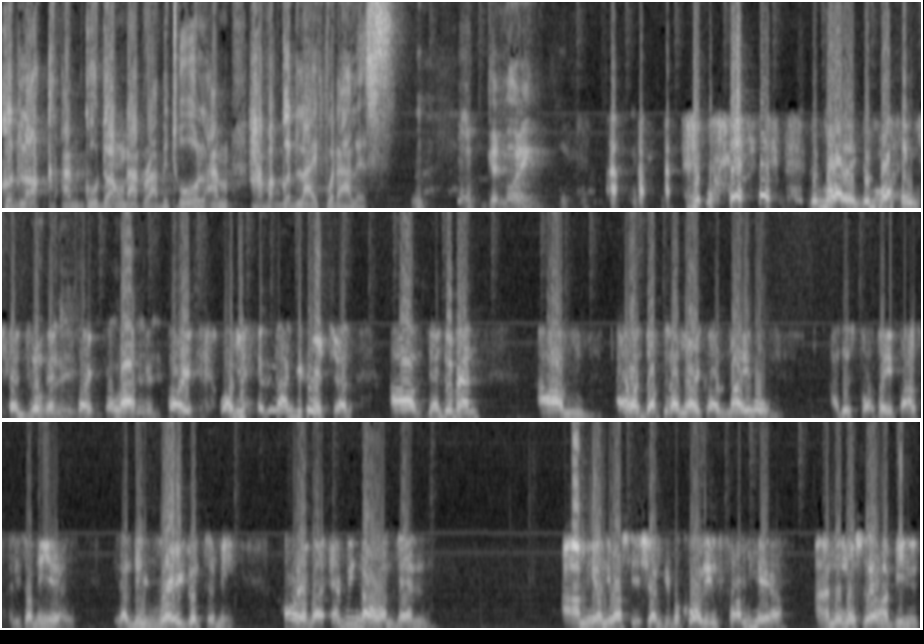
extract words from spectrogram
good luck and go down that rabbit hole and have a good life with Alice. Good morning. Good morning, good morning, gentlemen. Sorry for laughing. Sorry. One minute. Thank you, Richard. Uh, gentlemen, um, I have adopted America as my home at this point for the past 30 something years. It has been very good to me. However, every now and then, I'm here on your station, people calling from here, know most of them have been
